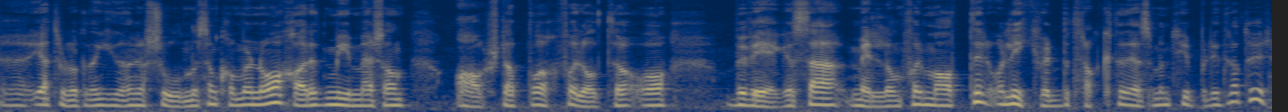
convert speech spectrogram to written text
Eh, Jeg tror nok de generasjonene som kommer nå, har et mye mer sånn avslappa forhold til å bevege seg mellom formater, og likevel betrakte det som en type litteratur.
